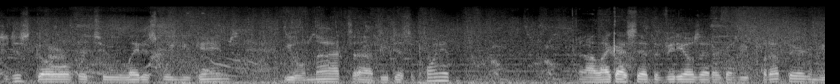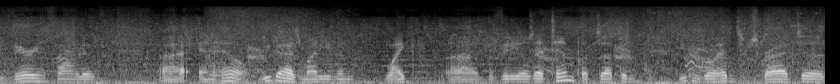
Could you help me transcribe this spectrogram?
to just go over to latest Wii U games. You will not uh, be disappointed. Uh, like I said, the videos that are going to be put up there are going to be very informative. Uh, and hell, you guys might even like uh, the videos that Tim puts up, and you can go ahead and subscribe to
